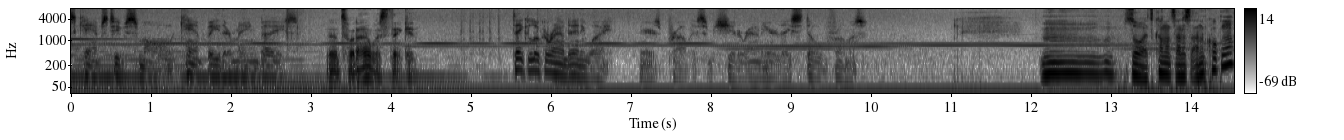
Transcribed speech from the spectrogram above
This camp's too small. It can't be their main base. That's what I was thinking. Take a look around anyway. There's probably some shit around here they stole from us. Mm, so, jetzt können wir uns alles angucken.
